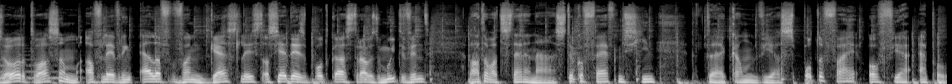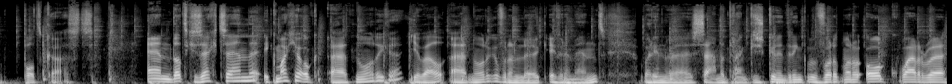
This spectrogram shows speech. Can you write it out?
Zo, dat was hem. Aflevering 11 van Guestlist. Als jij deze podcast trouwens de moeite vindt, laat dan wat sterren na. Een stuk of vijf misschien. Dat eh, kan via Spotify of via Apple Podcasts. En dat gezegd zijnde, ik mag je ook uitnodigen, jawel, uitnodigen voor een leuk evenement, waarin we samen drankjes kunnen drinken bijvoorbeeld, maar ook waar we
